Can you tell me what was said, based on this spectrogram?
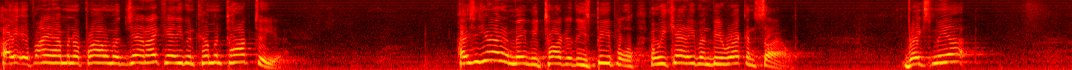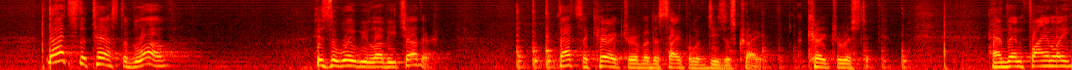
I, if I'm having a problem with Jan, I can't even come and talk to you. I said, You're not going to make me talk to these people and we can't even be reconciled. Breaks me up. That's the test of love, is the way we love each other. That's the character of a disciple of Jesus Christ, a characteristic. And then finally,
